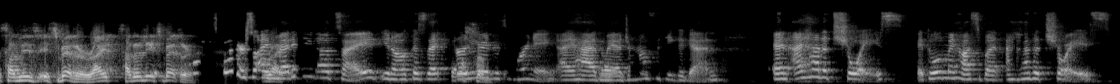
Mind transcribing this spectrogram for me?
Suddenly it's better, right? Suddenly it's better. It's better. So I right. meditate outside, you know, because like awesome. earlier this morning I had my adrenal fatigue again, and I had a choice. I told my husband I had a choice.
